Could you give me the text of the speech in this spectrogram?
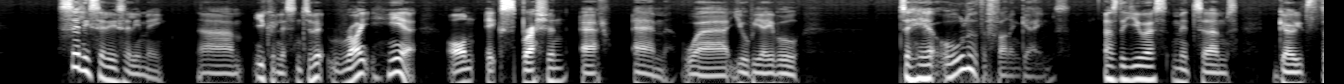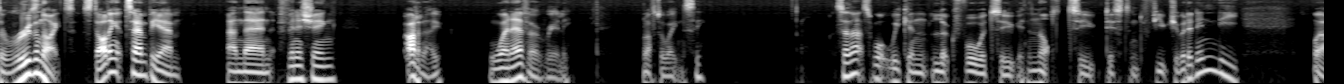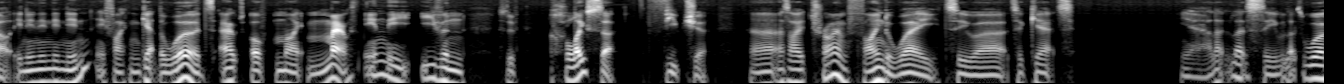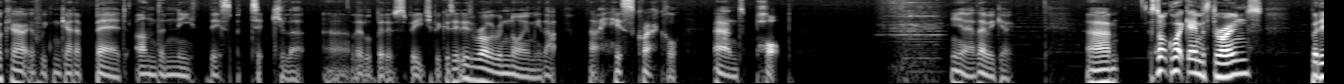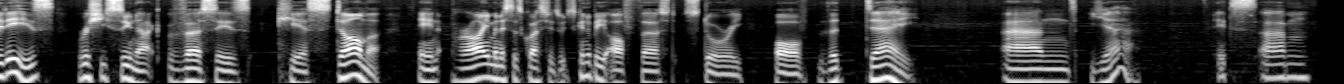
silly, silly, silly me. Um, you can listen to it right here on Expression FM, where you'll be able to hear all of the fun and games as the US midterms go through the night, starting at 10 pm and then finishing, I don't know, whenever really. We'll have to wait and see. So that's what we can look forward to in the not too distant future. But in the well, in in in in, in if I can get the words out of my mouth, in the even sort of closer future, uh, as I try and find a way to uh, to get. Yeah, let, let's see. Let's work out if we can get a bed underneath this particular uh, little bit of speech because it is rather annoying me that that hiss, crackle, and pop. Yeah, there we go. Um, it's not quite Game of Thrones, but it is Rishi Sunak versus Keir Starmer in Prime Minister's Questions, which is going to be our first story of the day. And yeah, it's um,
